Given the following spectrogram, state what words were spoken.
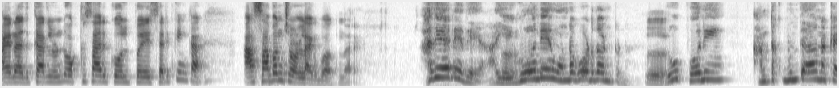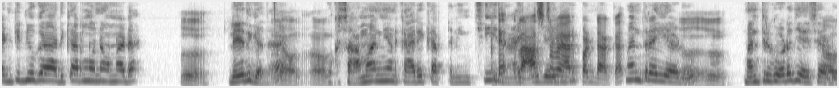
ఆయన అధికారులు ఉండి ఒక్కసారి కోల్పోయేసరికి ఇంకా ఆ సభను చూడలేకపోతున్నారు. అదే అనేది ఆ ఇగోనే ఉండకూడదు అంటున్నా. నువ్వు పోనీ అంతకు ముందు ఏమన్నా కంటిన్యూగా అధికారంలోనే ఉన్నాడా? లేదు కదా? ఒక సామాన్య కార్యకర్త నుంచి రాష్ట్రం ఏర్పడ్డాక? మంత్రి అయ్యాడు. మంత్రి కూడా చేశాడు.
